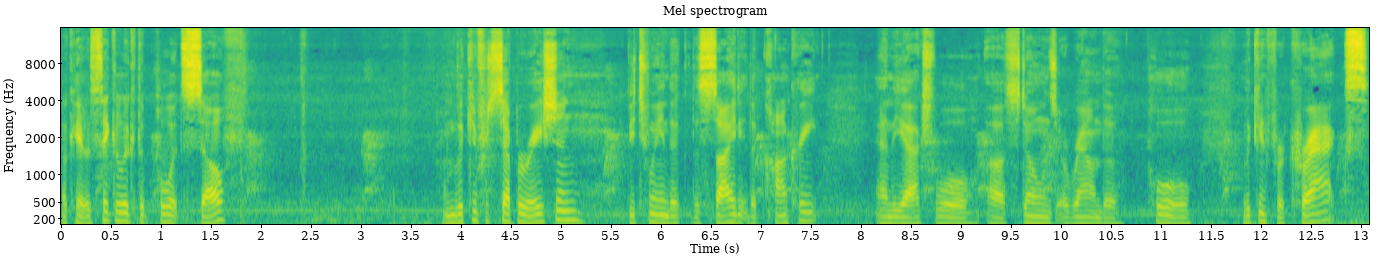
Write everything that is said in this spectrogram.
Okay, let's take a look at the pool itself. I'm looking for separation between the, the side, the concrete, and the actual uh, stones around the pool looking for cracks.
